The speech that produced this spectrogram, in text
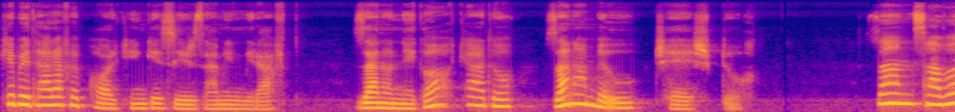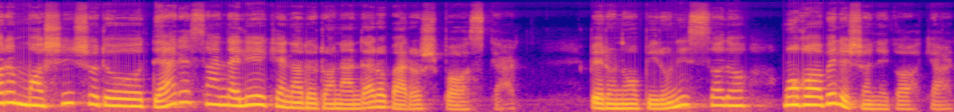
که به طرف پارکینگ زیرزمین می‌رفت. زن نگاه کرد و زنم به او چشم دوخت. زن سوار ماشین شد و در صندلی کنار راننده رو براش باز کرد. برونو بیرون ایستاد و مقابلش رو نگاه کرد.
